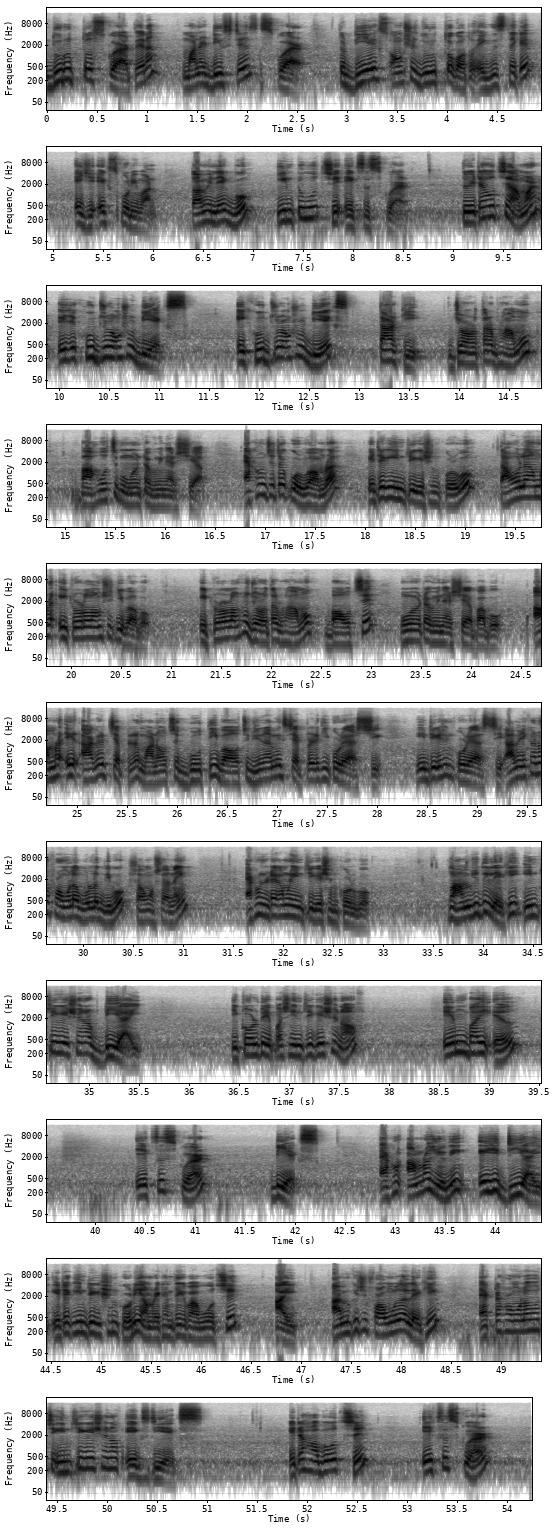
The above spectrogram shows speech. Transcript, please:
দূরত্ব স্কোয়ার তাই না? মানে ডিস্টেন্স স্কোয়ার তো ডিএক্স অংশের দূরত্ব কত? এক্সিস থেকে এই যে এক্স পরিমাণ। তো আমি লিখব ইন্টু হচ্ছে এক্স স্কোয়ার তো এটা হচ্ছে আমার এই যে ক্ষুদ্র অংশ ডিএক্স এই ক্ষুদ্র অংশ ডিএক্স তার কি? জড়তার ভ্রামক বা হচ্ছে মোমেন্ট অফ ইনার্শিয়া এখন যেটা করব আমরা, এটাকে ইন্টিগ্রেশন করব, তাহলে আমরা এই টোটাল অংশে কী পাবো? এই টোটাল অংশ জড়তার ভ্রামক বা হচ্ছে মোমেন্ট অফ ইনার্শিয়া পাবো। আমরা এর আগের চ্যাপ্টারে মানে হচ্ছে গতি বা হচ্ছে ডিনামিক্স চ্যাপ্টারে কী করে আসছি? ইন্টিগ্রেশন করে আসছি। আমি এখানেও ফর্মুলা বলে দিব, সমস্যা নেই। এখন এটাকে আমরা ইন্টিগ্রেশন করব। তো আমি যদি লিখি integration of dI equal to এপাশে integration of M by L X square dx এখন আমরা যদি এই যে ডিআই এটাকে ইন্টিগ্রেশন করি, আমরা এখান থেকে পাবো হচ্ছে আই আমি কিছু ফর্মুলা লিখি। একটা ফর্মুলা হচ্ছে ইন্টিগ্রেশন অফ এক্স ডিএক্স এটা হবে হচ্ছে এক্স স্কোয়ার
